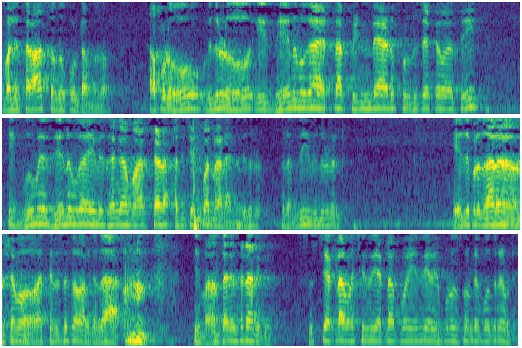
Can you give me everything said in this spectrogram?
మళ్ళీ తర్వాత చదువుకుంటాం మనం. అప్పుడు విదురుడు ఈ ధేనువుగా ఎట్లా పిండాడు పృథు చక్రవర్తి? ఈ భూమిని ధేనువుగా ఏ విధంగా మార్చాడు? అది చెప్పు అన్నాడు ఆయన విదురుడు. మరి అది విదురుడు అంటే. ఏది ప్రధానమైన అంశమో అది తెలుసుకోవాలి కదా. ఇది మనం తరించడానికి. సృష్టి ఎట్లా వచ్చింది ఎట్లా పోయింది అవి ఎప్పుడు వస్తుంటే పోతూనే ఉంటాయి.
